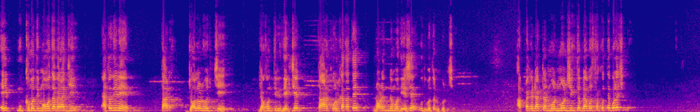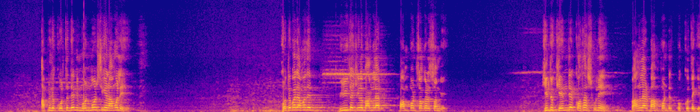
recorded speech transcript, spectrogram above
এই মুখ্যমন্ত্রী মমতা ব্যানার্জি এতদিনে তার জ্বলন হচ্ছে যখন তিনি দেখছেন, তার কলকাতাতে নরেন্দ্র মোদী এসে উদ্বোধন করছে। আপনাকে ডাক্তার মনমোহন সিং তো ব্যবস্থা করতে বলেছিল। আপনি তো করতে দেননি মনমোহন সিংয়ের আমলে। হতে পারে আমাদের বিরোধিতা ছিল বাংলার বামফ্রন্ট সরকারের সঙ্গে। কিন্তু কেন্দ্রের কথা শুনে বাংলার বামফ্রন্টের পক্ষ থেকে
